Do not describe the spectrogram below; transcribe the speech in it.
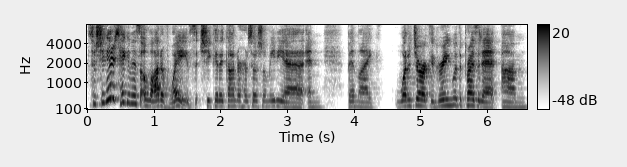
So she could have taken this a lot of ways. She could have gone to her social media and been like, what a jerk, agreeing with the president. Um,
